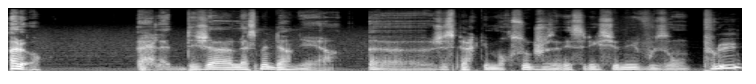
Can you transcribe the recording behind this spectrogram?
Alors, a déjà la semaine dernière, euh, j'espère que les morceaux que je vous avais sélectionnés vous ont plu.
